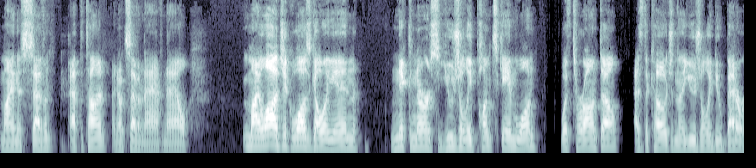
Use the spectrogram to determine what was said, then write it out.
minus seven at the time. I know it's seven and a half now. My logic was going in. Nick Nurse usually punts game one with Toronto as the coach, and they usually do better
